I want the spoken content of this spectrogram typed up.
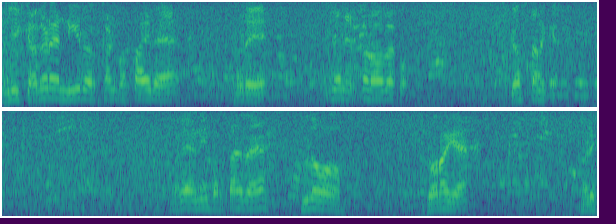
ಇಲ್ಲಿ ಕೆಳಗಡೆ ನೀರು ಹರ್ಕೊಂಡು ಬರ್ತಾ ಇದೆ. ನೋಡಿ, ಇಲ್ಲೇ ನಡ್ಕೊಂಡು ಹೋಗ್ಬೇಕು ದೇವಸ್ಥಾನಕ್ಕೆ. ಮಳೆ ಹನಿ ಬರ್ತಾ ಇದೆ. ಫುಲ್ಲು ಜೋರಾಗೆ. ನೋಡಿ.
